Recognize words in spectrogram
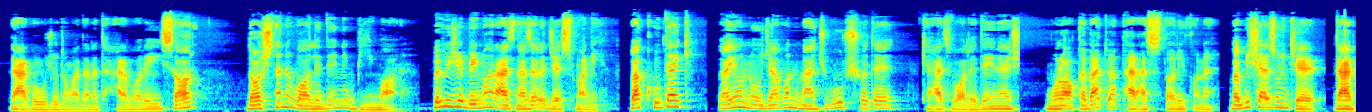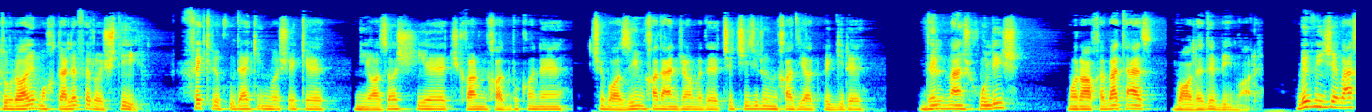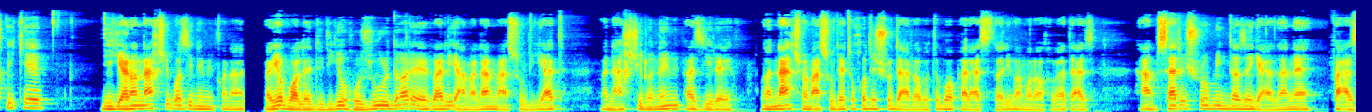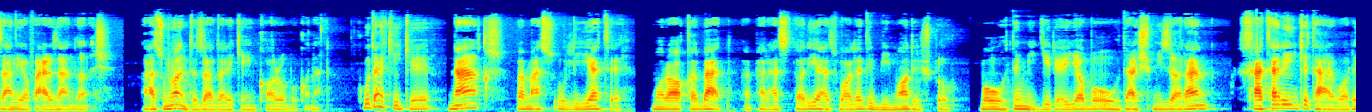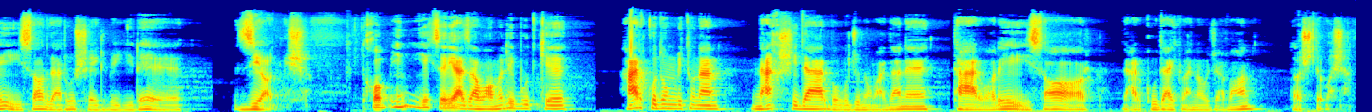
در به وجود آمدن ترواره ایثار داشتن والدین بیمار. به ویژه بیمار از نظر جسمانی. و کودک و یا نوجوان مجبور شده که از والدینش مراقبت و پرستاری کنه. و بیش از اون که در دورهای مختلف رشدی فکر کودک این باشه که نیازاش چیه چیکار می‌خواد بکنه چه بازی می‌خواد انجام بده چه چیزی رو می‌خواد یاد بگیره. دل مشغولیش مراقبت از والد بیماره. به ویژه وقتی که دیگران نقشی بازی نمی‌کنن و یا والد دیگه حضور داره ولی عملا مسئولیت و نقشی رو نمیپذیره و نقش و مسئولیت خودش رو در رابطه با پرستاری و مراقبت از همسرش رو میندازه گردن فرزند یا فرزندانش. و از اونها انتظار داره که این کار رو بکنن. کودکی که نقش و مسئولیت مراقبت و پرستاری از والد بیمارش رو به عهده می‌گیره یا به عهدهش می‌ذارن خطر اینکه ترواره ایثار در رو شکل بگیره زیاد میشه. خب این یک سری از عواملی بود که هر کدوم می‌تونن نقشی در به وجود آمدن ترواره ایثار در کودک و نوجوان داشته باشن.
